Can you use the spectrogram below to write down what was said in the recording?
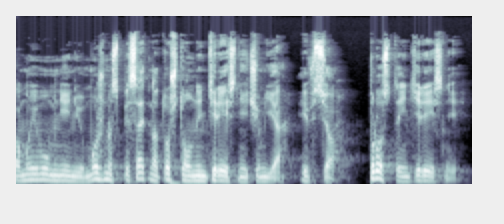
по моему мнению, можно списать на то, что он интереснее, чем я. И все. Просто интересней.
